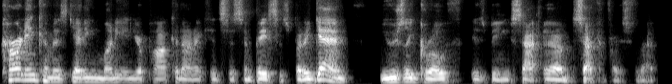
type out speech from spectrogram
Current income is getting money in your pocket on a consistent basis. But again, usually growth is being sac- uh, sacrificed for that.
